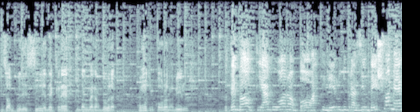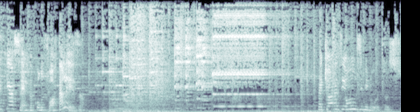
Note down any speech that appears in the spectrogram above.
desobedecia decreto da governadora contra o coronavírus? Futebol, Thiago Orobó, artilheiro do Brasil, deixa o América e acerta com o Fortaleza. 7 horas e 11 minutos.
